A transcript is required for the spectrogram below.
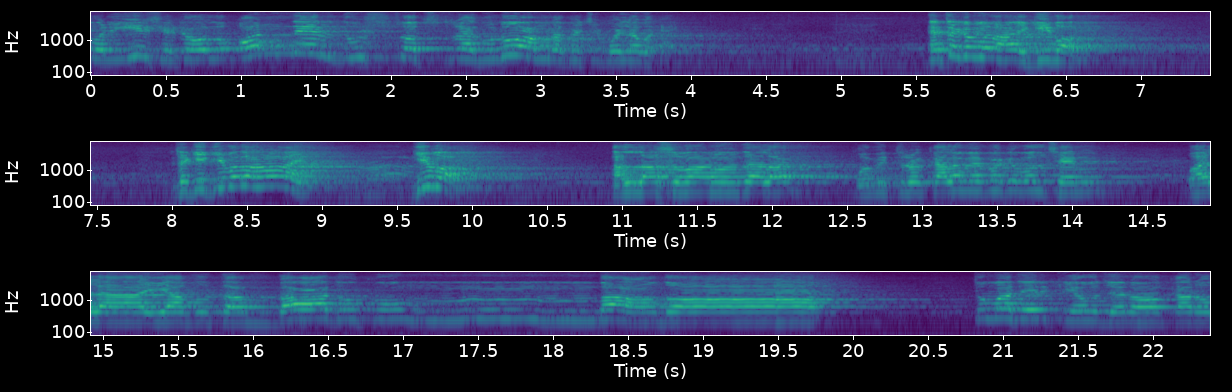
করি, সেটা হলো অন্যের দুশ্চর্চা গুলো আমরা বেশি বইলা বেড়াই এটাকে বলা হয় গিবত। এটাকে কি বলা হয়? গিবত। আল্লাহ তাআলা পবিত্র কালামে পাকে বলছেন তোমাদের কেউ যেন কারও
